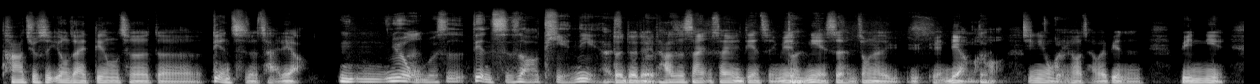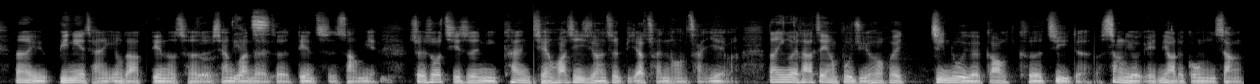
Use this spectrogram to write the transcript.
它就是用在电动车的电池的材料。嗯嗯，因为我们是电池是好像铁镍还是？对对对，它是三三元电池里面镍是很重要的原原料嘛哈，精炼完以后才会变成冰镍，那冰镍才能用到电动车的相关的这电池上面。所以说，其实你看前华信集团是比较传统的产业嘛，那因为它这样布局后会进入一个高科技的上游原料的供应商。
